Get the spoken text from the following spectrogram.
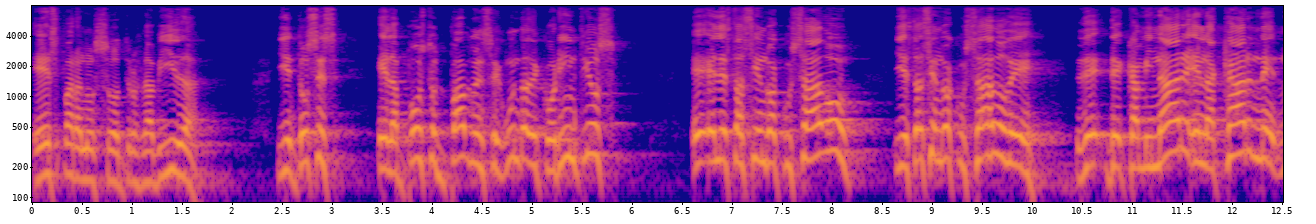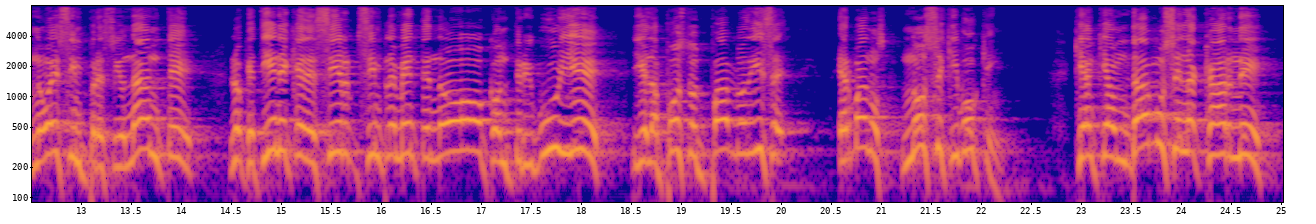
es para nosotros la vida. Y entonces el apóstol Pablo en segunda de Corintios, e-, él está siendo acusado y está siendo acusado de, de caminar en la carne. No es impresionante. Lo que tiene que decir simplemente no contribuye. Y el apóstol Pablo dice, hermanos, no se equivoquen que aunque andamos en la carne,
